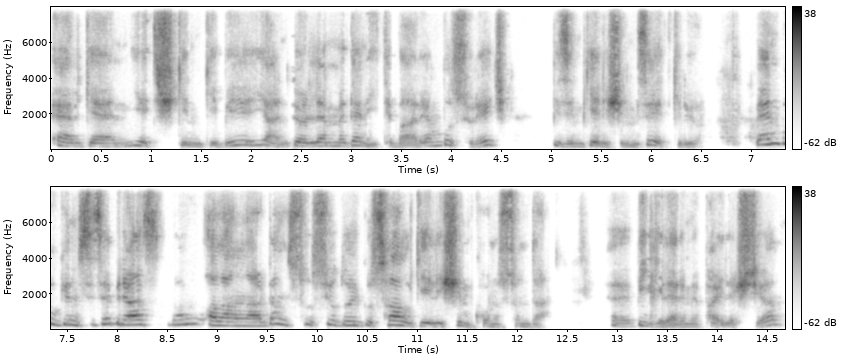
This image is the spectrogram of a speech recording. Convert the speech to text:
ergen, yetişkin gibi yani döllenmeden itibaren bu süreç bizim gelişimimizi etkiliyor. Ben bugün size biraz bu alanlardan sosyoduygusal gelişim konusunda bilgilerimi paylaşacağım.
